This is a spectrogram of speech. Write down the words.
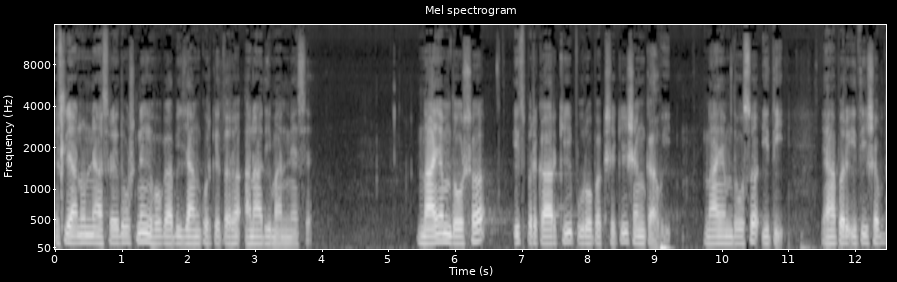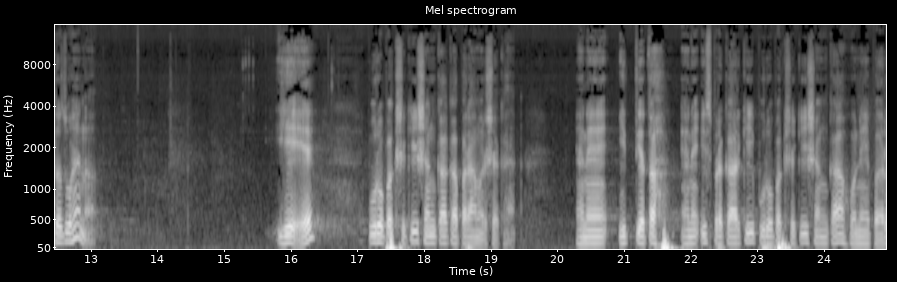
इसलिए अनुन्याश्रय दोष नहीं होगा बीजांकुर के तरह अनादि मानने से। नायम दोष, इस प्रकार की पूर्व पक्ष की शंका हुई। नायम दोष इति, यहाँ पर इति शब्द जो है ना, ये पूर्व पक्ष की शंका का परामर्शक है। यानी इत्यतः, यानी इस प्रकार की पूर्व पक्ष की शंका होने पर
